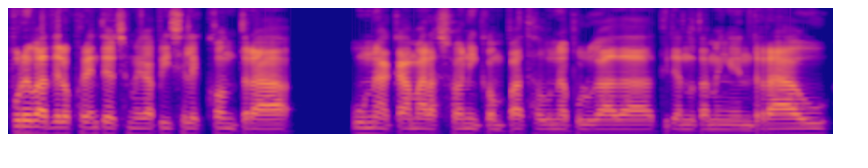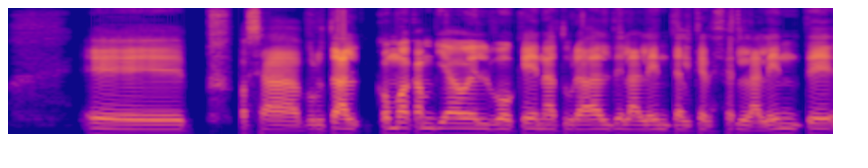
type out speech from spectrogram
pruebas de los 48 megapíxeles contra una cámara Sony compacta de una pulgada tirando también en RAW. Eh, o sea, brutal. Cómo ha cambiado el bokeh natural de la lente al crecer la lente.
